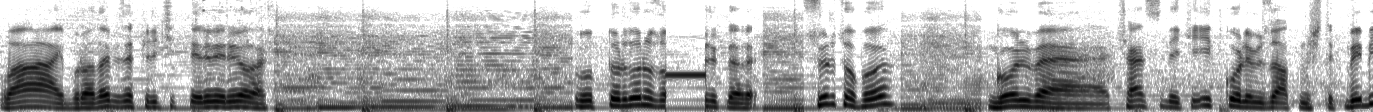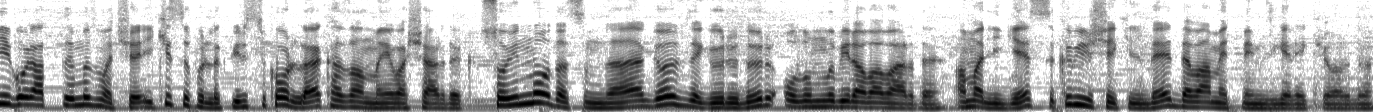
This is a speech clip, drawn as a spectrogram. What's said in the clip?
Vay burada bize frikikleri veriyorlar. Unutturdunuz o çocukları. Sür topu. Gol be. Chelsea'deki ilk golümüzü atmıştık ve bir gol attığımız maçı 2-0'lık bir skorla kazanmayı başardık. Soyunma odasında gözle görülür olumlu bir hava vardı ama lige sıkı bir şekilde devam etmemiz gerekiyordu.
